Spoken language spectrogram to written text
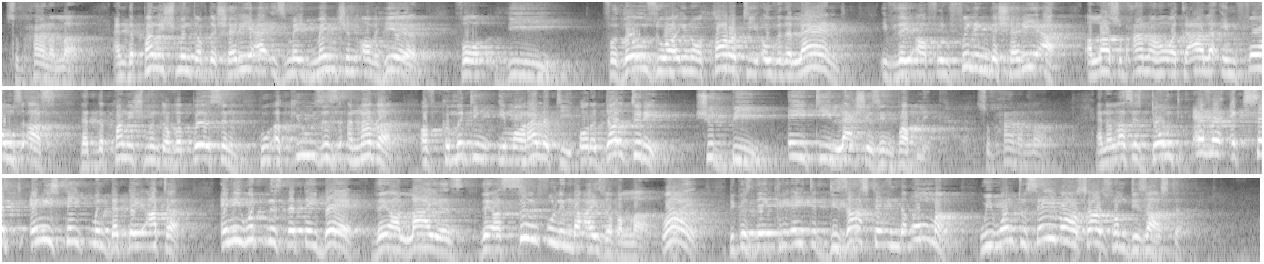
Subhanallah. And the punishment of the Sharia is made mention of here for the for those who are in authority over the land if they are fulfilling the Sharia, Allah subhanahu wa ta'ala informs us that the punishment of a person who accuses another of committing immorality or adultery should be 80 lashes in public. Subhanallah. And Allah says, don't ever accept any statement that they utter, any witness that they bear. They are liars. They are sinful in the eyes of Allah. Why? Because they created disaster in the ummah. We want to save ourselves from disaster.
